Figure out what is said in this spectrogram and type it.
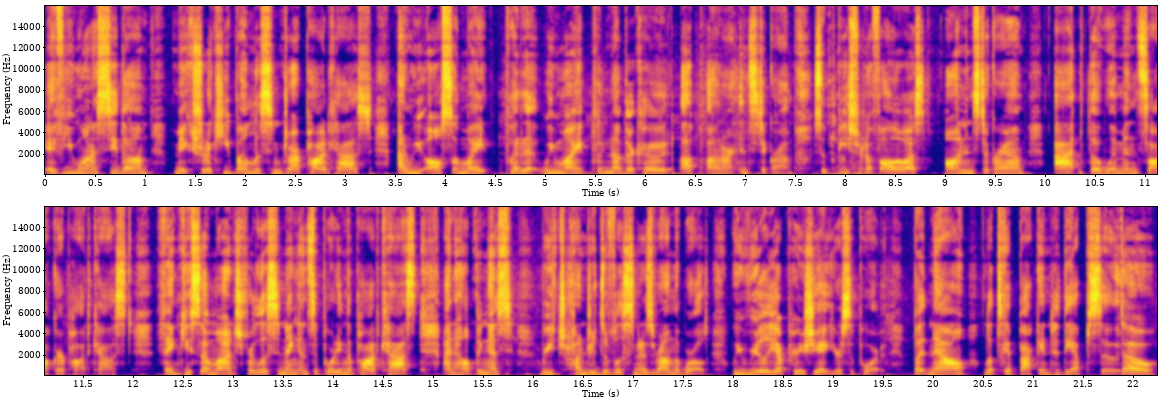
if you want to see them, make sure to keep on listening to our podcast, and we also might put it we might put another code up on our Instagram. So be sure to follow us on Instagram at the Women's Soccer Podcast. Thank you so much for listening and supporting the podcast and helping us reach hundreds of listeners around the world. We really appreciate your support. But now, let's get back into the episode. So,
